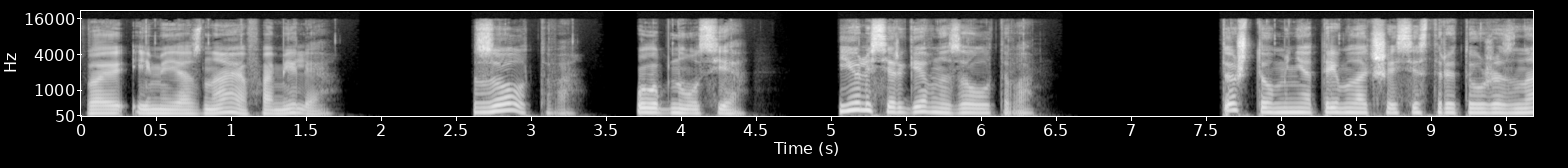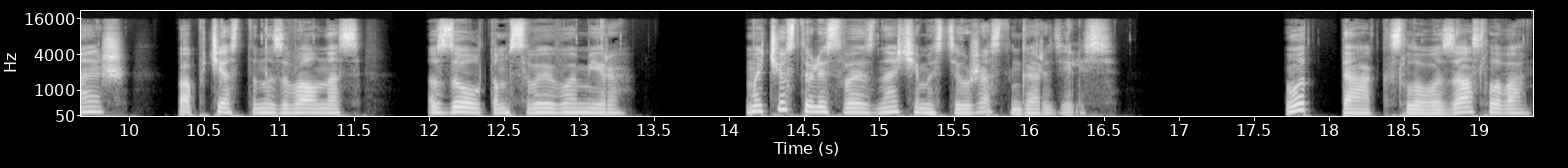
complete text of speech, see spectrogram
твое имя я знаю, а фамилия? Золотова, улыбнулась я. Юля Сергеевна Золотова. То, что у меня три младшие сестры, ты уже знаешь. Папа часто называл нас «золотом своего мира». Мы чувствовали свою значимость и ужасно гордились. Вот так, слово за слово,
